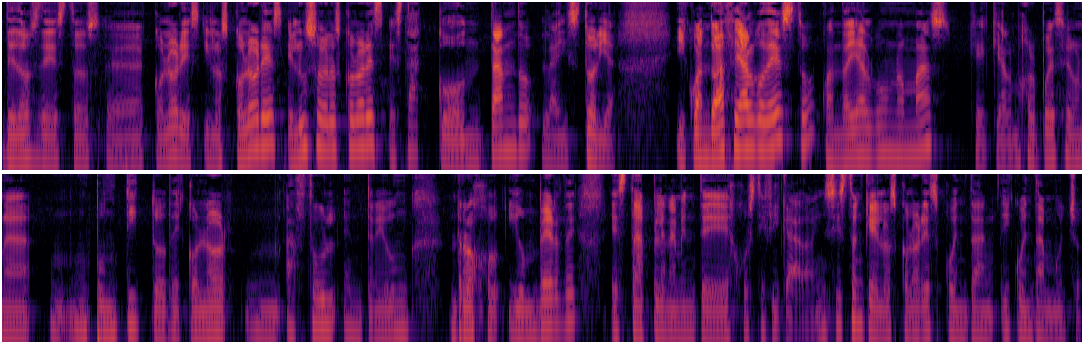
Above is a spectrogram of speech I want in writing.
de dos de estos eh, colores y los colores, el uso de los colores está contando la historia. Y cuando hace algo de esto, cuando hay alguno más, que, a lo mejor puede ser una, un puntito de color mm, azul entre un rojo y un verde, está plenamente justificado. Insisto en que los colores cuentan y cuentan mucho.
